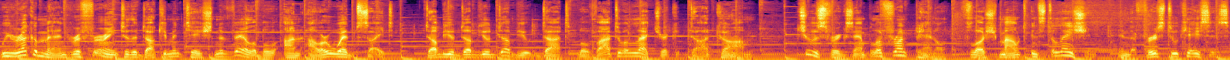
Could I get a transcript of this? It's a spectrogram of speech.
we recommend referring to the documentation available on our website, www.lovatoelectric.com. Choose, for example, a front panel flush mount installation in the first two cases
